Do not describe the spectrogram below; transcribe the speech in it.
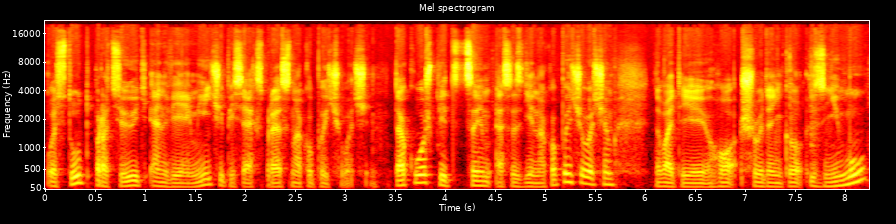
Ось тут працюють NVMe чи PCI-Express накопичувачі. Також під цим SSD накопичувачем, давайте я його швиденько зніму.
